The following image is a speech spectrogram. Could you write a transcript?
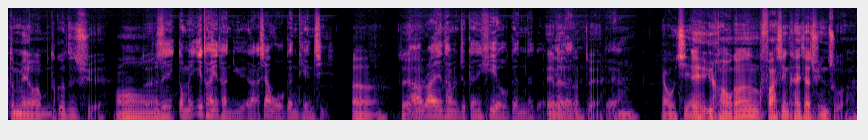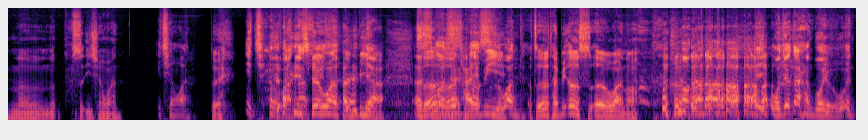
都没有，我们都各自去。哦，对。就是我们一团一团约了，像我跟天启，嗯。对然后啊 Ryan 他们就跟 Hill 跟那个 a l Alan，对。对啊，嗯，了解。哎，玉环，我刚刚发现看一下群主啊，那那是一千万，一千万，对，一千万，一千万韩币啊，十折合台币20万。折合台币二十二万哦。哎我觉得在韩国有个问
